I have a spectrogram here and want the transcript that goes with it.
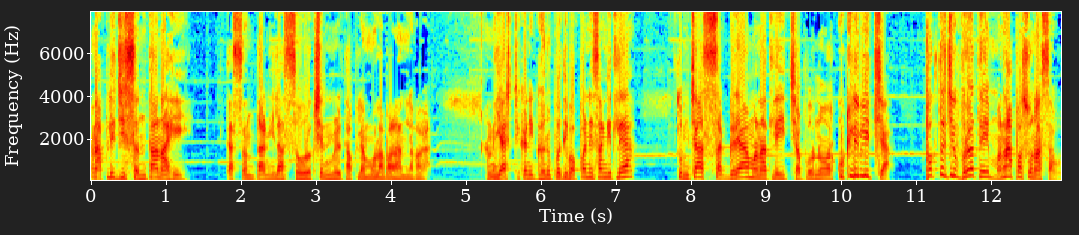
आणि आपली जी संतान आहे त्या संतानीला संरक्षण मिळतं आपल्या मुलाबाळांना बघा. आणि याच ठिकाणी गणपती बाप्पांनी सांगितल्या तुमच्या सगळ्या मनातली इच्छा पूर्ण होणार. कुठली बी इच्छा फक्त जे व्रत आहे मनापासून असावं.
